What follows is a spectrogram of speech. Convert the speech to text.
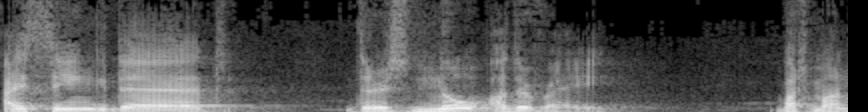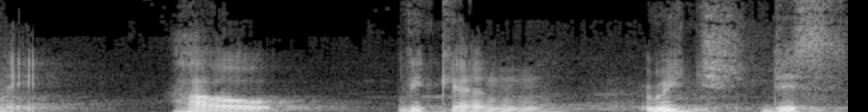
I think that there is no other way but money how we can reach this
